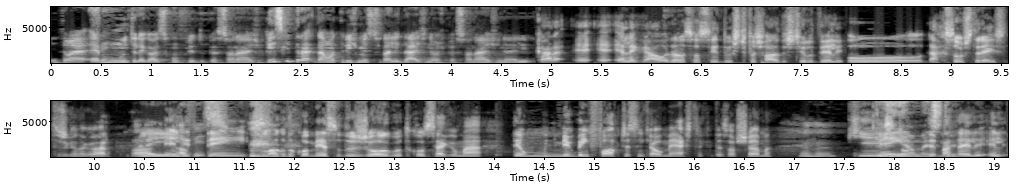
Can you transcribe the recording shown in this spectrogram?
Então é, é muito legal esse conflito do personagem. Porque é isso que dá uma tridimensionalidade né, aos personagens, né? Ele... Cara, é, é, é legal, não, só sei do, se fosse falar do estilo dele. O Dark Souls 3, tô jogando agora. Olha aí. Ele tem, logo no começo do jogo, tu consegue uma. Tem um inimigo bem forte, assim, que é o mestre, que o pessoal chama. Uhum. Que Quem se tu é o mestre? matar ele, ele,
